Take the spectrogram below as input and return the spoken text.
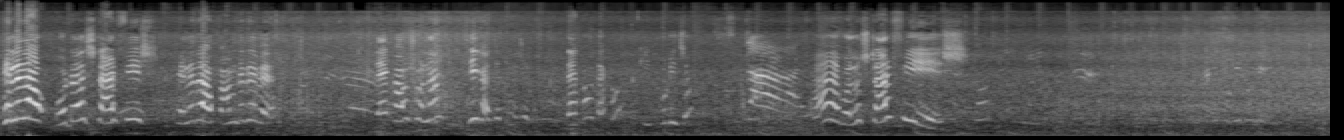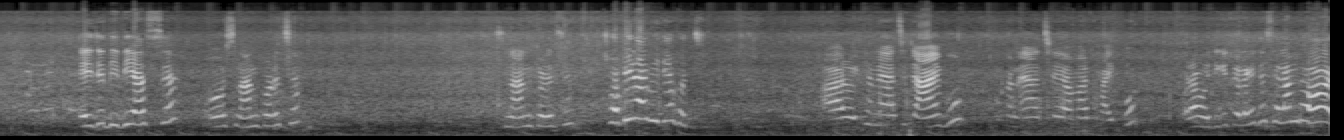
ফেলে দাও ওটা স্টার ফিশ ফেলে দাও কামড়ে দেবে। দেখাও শোনা ঠিক আছে দেখাও দেখাও কি করেছ? হ্যাঁ বলো স্টার ফিশ এই যে দিদি আসছে ও স্নান করেছে। স্নান করেছে। ছবি না ভিডিও করছি। আর ওইখানে আছে জামাইবু ওখানে আছে আমার ভাইপো। ওরা ওইদিকে চলে গেছে। সেলাম ধর।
